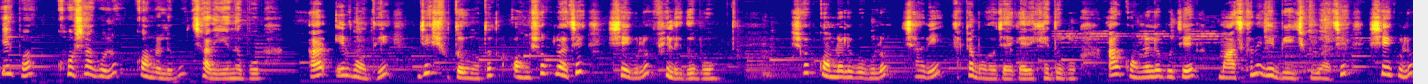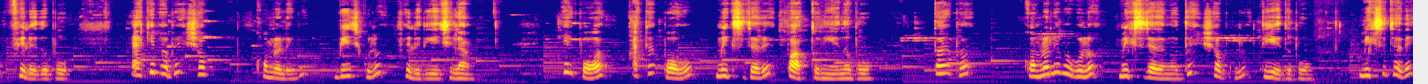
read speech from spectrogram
এরপর খোসাগুলো কমলা লেবু ছাড়িয়ে নেব। আর এর মধ্যে যে সুতোর মতন অংশগুলো আছে সেগুলো ফেলে দেবো। সব কমলালেবুগুলো ছাড়িয়ে একটা বড় জায়গায় রেখে দেবো। আর কমলা লেবু যে মাঝখানে যে বীজগুলো আছে সেগুলো ফেলে দেবো। একইভাবে সব কমলা লেবু বীজগুলো ফেলে দিয়েছিলাম। এরপর একটা বড় মিক্সি জারে পাত্র নিয়ে নেব। তারপর কমলা লেবুগুলো মিক্সি জারের মধ্যে সবগুলো দিয়ে দেবো। মিক্সি জারে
